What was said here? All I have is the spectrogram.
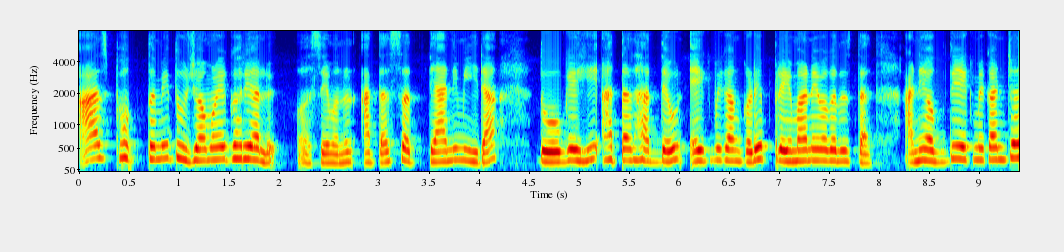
आज फक्त मी तुझ्यामुळे घरी आलो आहे असे म्हणून आता सत्या आणि मीरा दोघेही हातात हात देऊन एकमेकांकडे प्रेमाने बघत असतात आणि अगदी एकमेकांच्या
